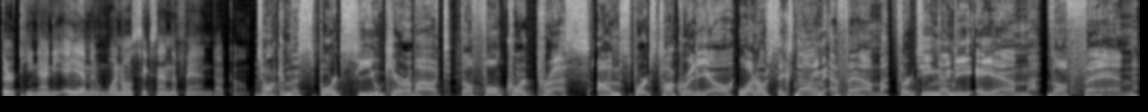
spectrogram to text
1390 AM, and 1069thefan.com. Talking the sports you care about. The Full Court Press on Sports Talk Radio, 1069 FM, 1390 AM. The Fan.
